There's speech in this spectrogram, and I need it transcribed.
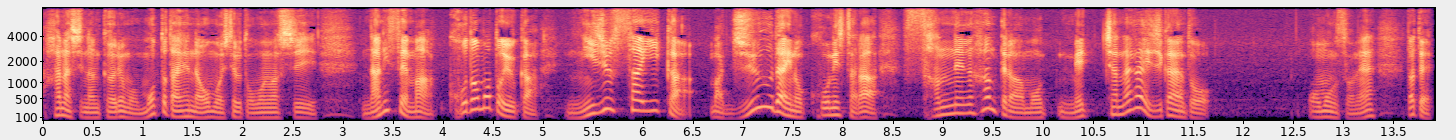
話なんかよりももっと大変な思いしてると思いますし何せまあ子供というか20歳以下、まあ、10代の子にしたら3年半ってのはもうめっちゃ長い時間やと思うんですよね。だって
